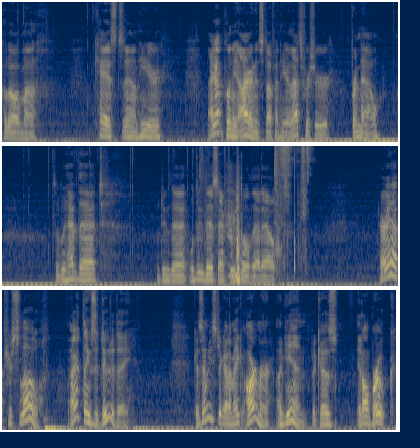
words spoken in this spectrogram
Put all my casts down here. I got plenty of iron and stuff in here, that's for sure. For now. So we have that. We'll do that. We'll do this after we pull that out. Hurry up, you're slow. I got things to do today. Because then we still got to make armor again because it all broke.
